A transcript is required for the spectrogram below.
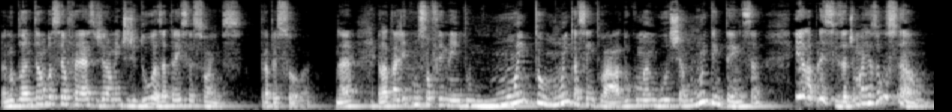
No plantão você oferece geralmente de duas a três sessões para a pessoa. Né? Ela está ali com um sofrimento muito, muito acentuado, com uma angústia muito intensa e ela precisa de uma resolução.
